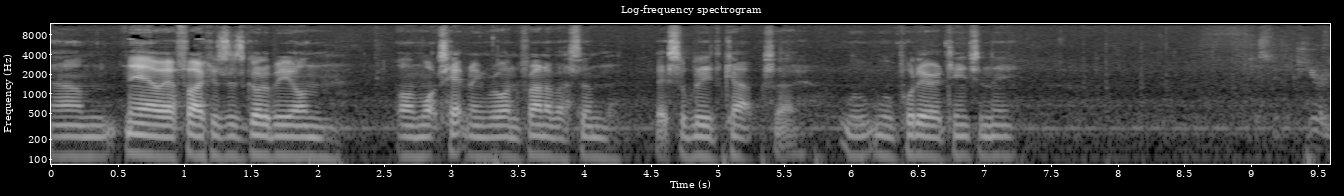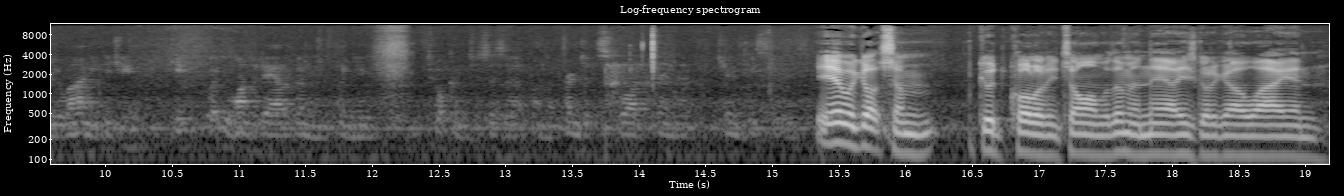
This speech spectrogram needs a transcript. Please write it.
Um, now our focus has got to be on on what's happening right in front of us, and that's the Bled Cup. So we'll, we'll put our attention there. Just Kira Ioane, did you get what you wanted out of him when you took him just as a, on the fringe of the squad during the June Test series? Yeah, we got some good quality time with him, and now he's got to go away and,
